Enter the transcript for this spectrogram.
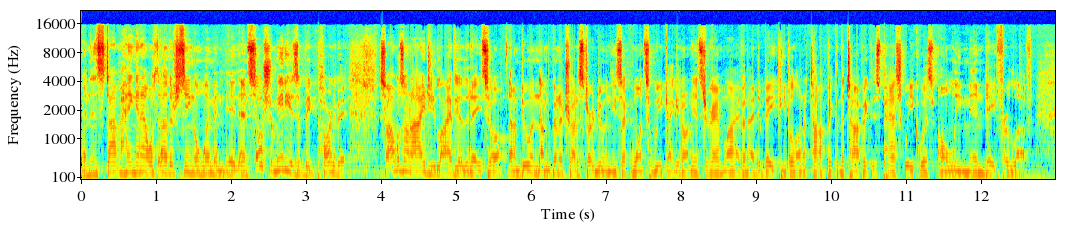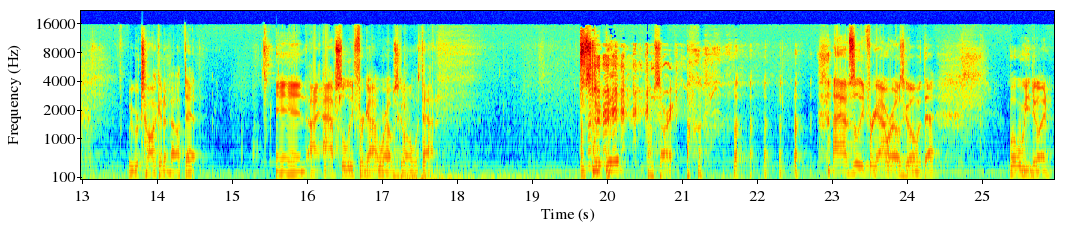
And then stop hanging out with other single women. And social media is a big part of it. So I was on IG Live the other day. So I'm doing. I'm going to try to start doing these like once a week. I get on Instagram Live and I debate people on a topic. And the topic this past week was only men date for love. We were talking about that, and I absolutely forgot where I was going with that. I'm stupid. I'm sorry. I absolutely forgot where I was going with that. What were we doing?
